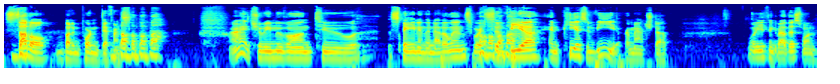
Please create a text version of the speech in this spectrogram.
subtle but important difference. ba ba ba ba. All right, should we move on to Spain and the Netherlands, where Ba. Sevilla and PSV are matched up? What do you think about this one?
